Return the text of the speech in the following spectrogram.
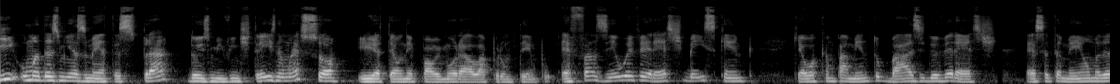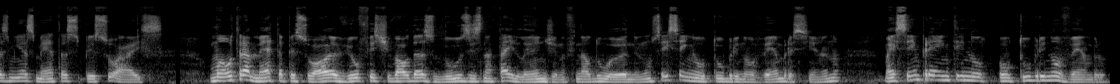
e uma das minhas metas para 2023 não é só ir até o Nepal e morar lá por um tempo, é fazer o Everest Base Camp, que é o acampamento base do Everest. Essa também é uma das minhas metas pessoais. Uma outra meta pessoal é ver o Festival das Luzes na Tailândia no final do ano. não sei se é em outubro e novembro esse ano, mas sempre é entre no, outubro e novembro.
